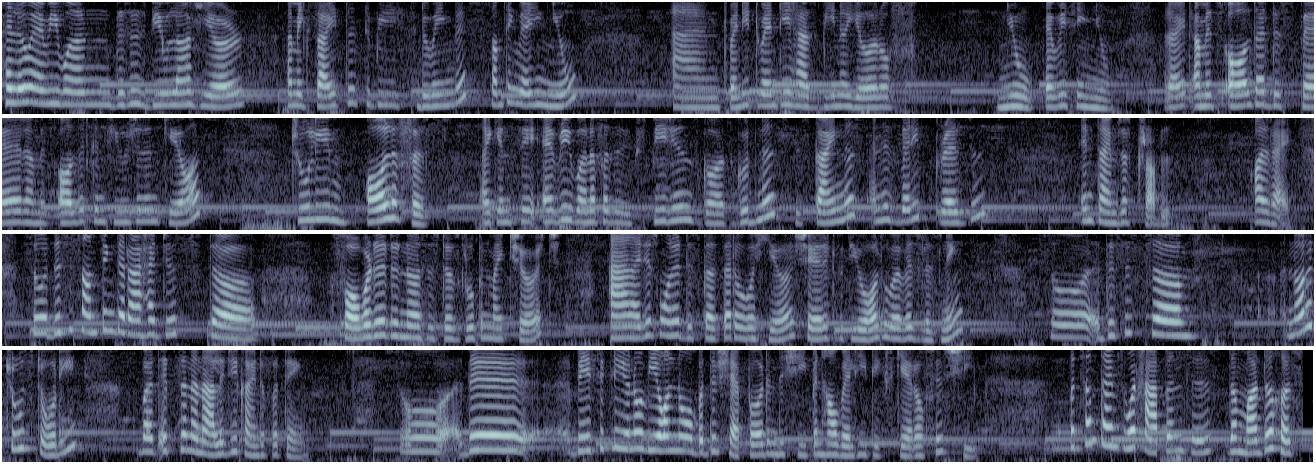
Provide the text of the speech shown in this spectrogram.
Hello everyone, this is Beulah here. I'm excited to be doing this, something very new. And 2020 has been a year of new, everything new, right? Amidst all that despair, amidst all that confusion and chaos, truly all of us, I can say every one of us has experienced God's goodness, His kindness, and His very presence in times of trouble. All right, so this is something that I had just. Uh, forwarded in a sisters group in my church and i just want to discuss that over here share it with you all whoever is listening. So this is um, not a true story but it's an analogy kind of a thing. So the basically you know we all know about the shepherd and the sheep and how well he takes care of his sheep. But sometimes what happens is the mother herself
